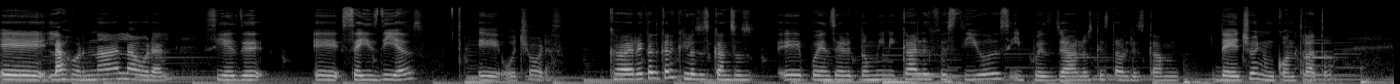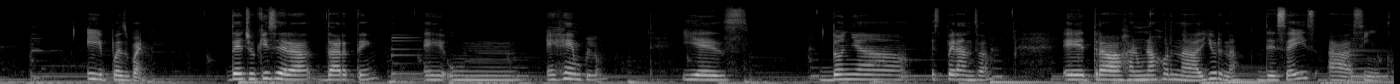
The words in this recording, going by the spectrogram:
Eh, la jornada laboral, si es de 6 eh, días, 8 eh, horas. Cabe recalcar que los descansos eh, pueden ser dominicales, festivos y pues ya los que establezcan, de hecho, en un contrato. Y pues bueno, de hecho quisiera darte eh, un ejemplo y es Doña Esperanza eh, trabaja en una jornada diurna de 6 a 5,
